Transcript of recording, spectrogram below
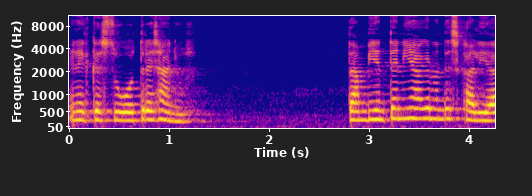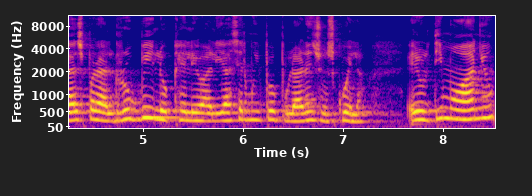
en el que estuvo tres años. También tenía grandes calidades para el rugby, lo que le valía ser muy popular en su escuela. El último año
